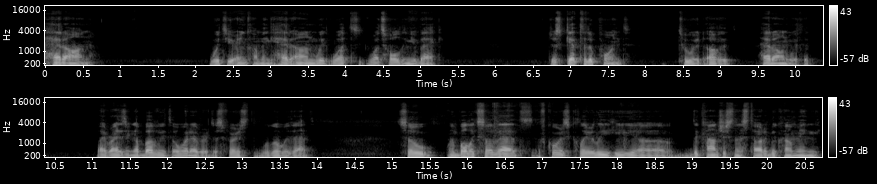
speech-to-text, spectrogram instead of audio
head on with your incoming, head on with what what's holding you back. Just get to the point, to it, of it, head on with it, by rising above it or whatever. Just first, we'll go with that. So when Balak saw that, of course, clearly he uh, the consciousness started becoming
